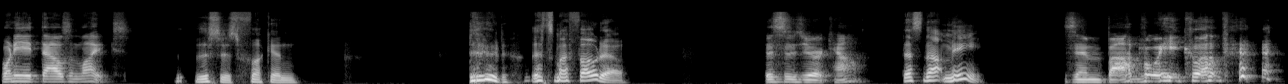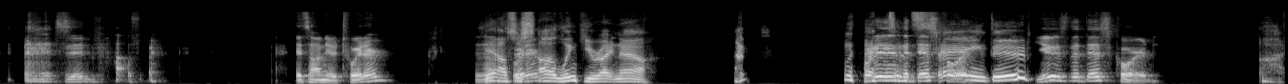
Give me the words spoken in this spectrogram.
28,000 likes. This is fucking. Dude, that's my photo. This is your account? That's not me. Zynbabwe Club? Zynbabwe. It's on your Twitter? Yeah, I'll just I'll link you right now. Put it in the Discord. dude. Use the Discord. Oh, I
